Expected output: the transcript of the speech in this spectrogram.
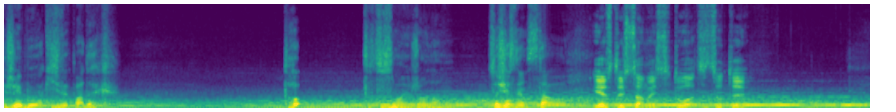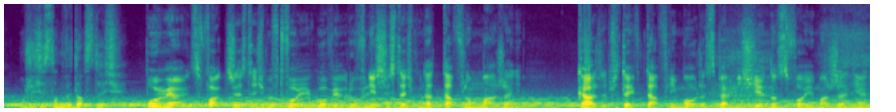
Jeżeli był jakiś wypadek, to. To co z moją żoną? Co się z nią stało? Jesteś w samej sytuacji co ty. Muszę się stąd wydostać. Pomijając fakt, że jesteśmy w twojej głowie, również jesteśmy nad taflą marzeń. Każdy przy tej tafli może spełnić jedno swoje marzenie,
